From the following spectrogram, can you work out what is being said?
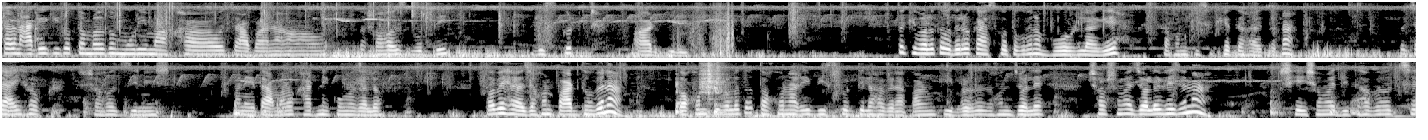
কারণ আগে কী করতাম বলো তো মুড়ি মাখাও, চা বানাও, তো সহজ বুদ্ধি। বিস্কুট আর বিড়ি। তো কী বলো তো ওদেরও কাজ করতে করতে না বোর লাগে, তখন কিছু খেতে হয় তো না। তো যাই হোক, সহজ জিনিস। মানে এতে আমারও খাটনি কমে গেল। তবে হ্যাঁ যখন পাট ধোবে না, তখন কি বলো তো তখন আর এই বিস্কুট দিলে হবে না। কারণ কি বলো তো যখন জলে সব সময় জলে ভেজে না, সেই সময় দিতে হবে হচ্ছে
